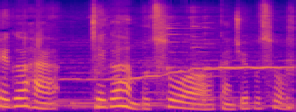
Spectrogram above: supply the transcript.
这歌还。这歌很不错，感觉不错。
